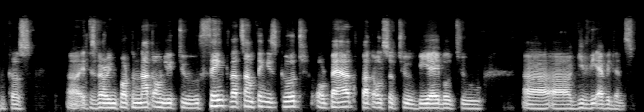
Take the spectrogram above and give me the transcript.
because uh, it is very important not only to think that something is good or bad, but also to be able to uh, uh, give the evidence.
